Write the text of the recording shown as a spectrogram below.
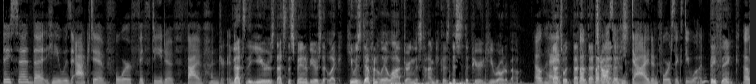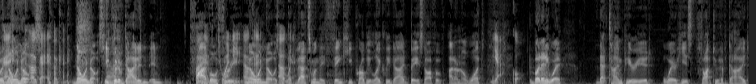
they said that he was active 450 to 500. that's the years that's the span of years that like he was definitely alive during this time because this is the period he wrote about okay. That's what- that's but, what that But also is. he died in 461. they think Okay. but no one knows okay, okay. no one knows he could uh-huh. have died in, in 503 520. no one knows but like that's when they think he probably likely died based off of i don't know what Yeah, cool. but anyway that time period where he is thought to have died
